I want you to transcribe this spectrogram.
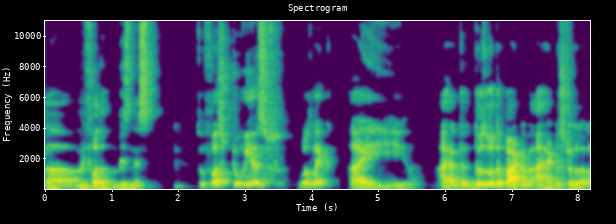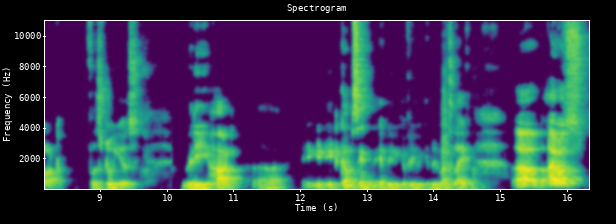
Uh, I mean for the business. So first two years was like I I had the, those were the part of- I had to struggle a lot. First two years, very hard. Uh, it, it comes in every every everyone's life. Uh, I was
